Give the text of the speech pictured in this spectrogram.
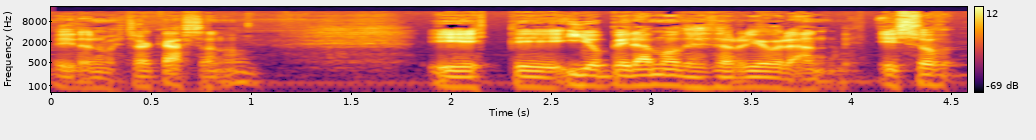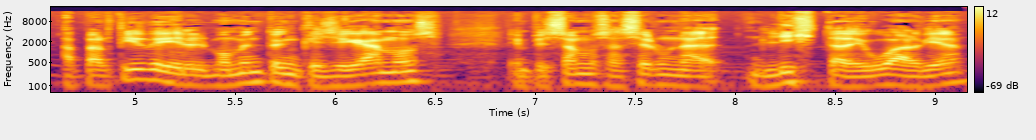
era nuestra casa, ¿no? Este, y operamos desde Río Grande. Eso, a partir del momento en que llegamos, empezamos a hacer una lista de guardia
